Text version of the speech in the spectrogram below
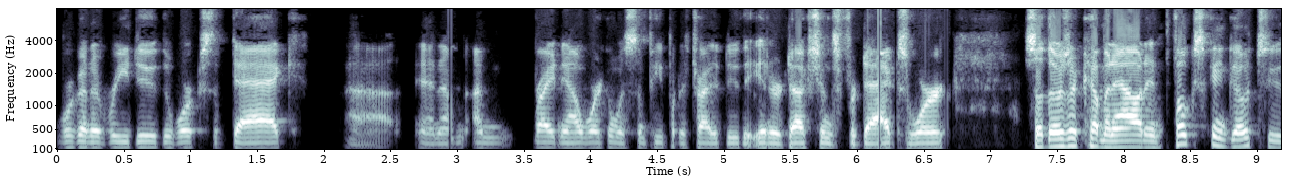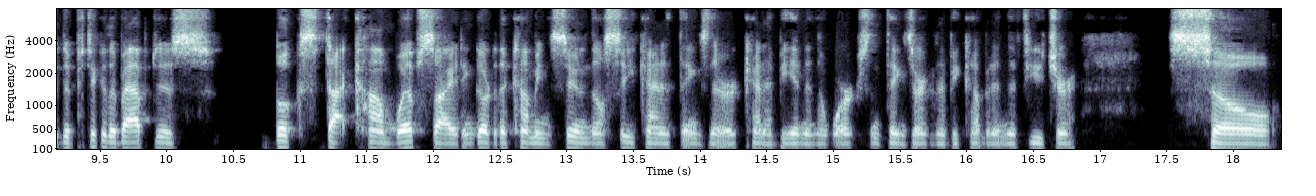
we're going to redo the works of Dagg, uh, and I'm, I'm right now working with some people to try to do the introductions for Dagg's work. So those are coming out, and folks can go to the particular Baptist books.com website and go to the coming soon. They'll see kind of things that are kind of being in the works and things that are going to be coming in the future. So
